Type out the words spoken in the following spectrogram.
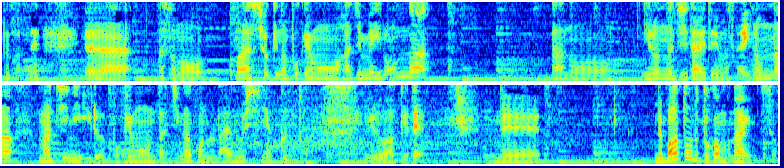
とかね。いやそのまあ初期のポケモンをはじめいろんなあのいろんな時代といいますかいろんな街にいるポケモンたちがこのライムシティにはグッといるわけで。でバトルとかもないんですよ。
